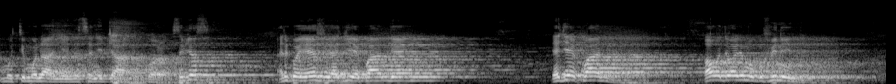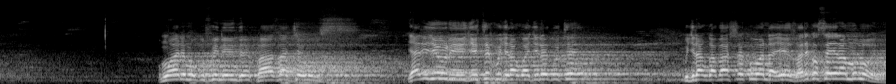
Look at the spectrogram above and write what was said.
umutima unanye ndetse n'ibyaha dukora. Si byo se? Ariko yezu yagiye kwa nde? Yagiye kwa nde? Wa wari mugufi ninde? Umwe wari mugufi ninde? Kwa zakewusi yari yuriye igiti kugira ngo agire gute? Kugira ngo abashe kubona yezu. Ariko se yaramubonye?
